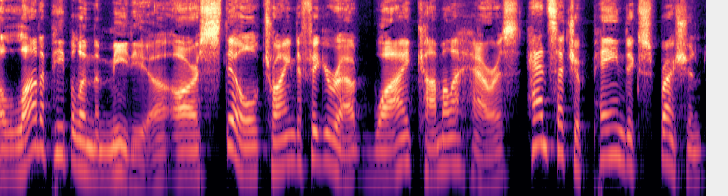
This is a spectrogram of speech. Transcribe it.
A lot of people in the media are still trying to figure out why Kamala Harris had such a pained expression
